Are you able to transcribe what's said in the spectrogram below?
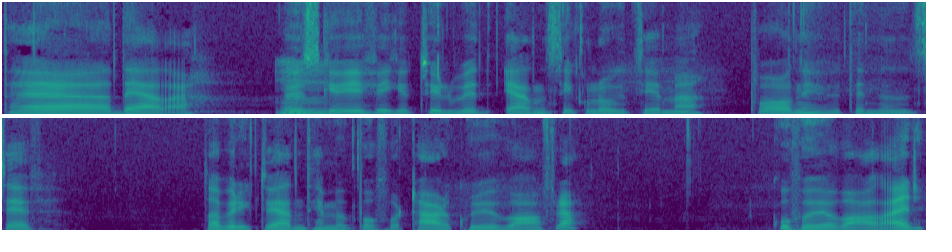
Det, det er det. Jeg husker Mm. vi fikk et tilbud én psykologtime på nyfødt intensiv. Da brukte vi en time på å fortelle hvor vi var fra, hvorfor vi var der,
